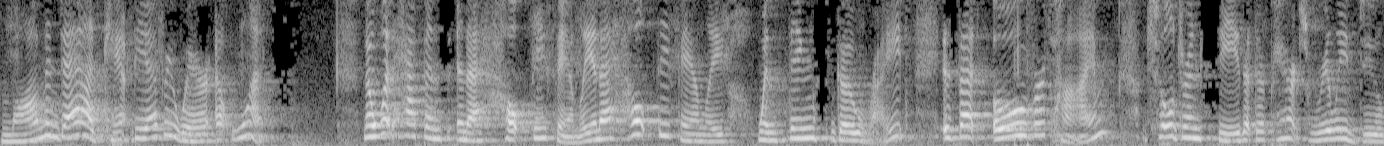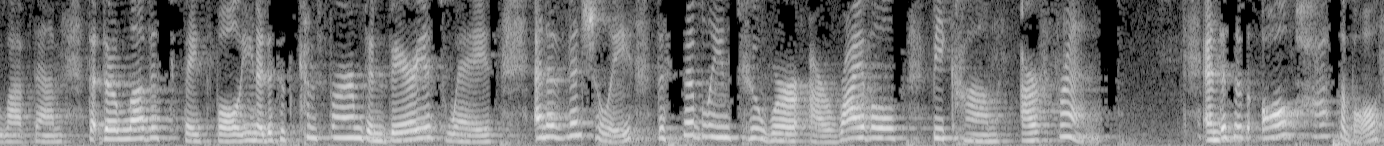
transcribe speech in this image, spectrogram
Mom and dad can't be everywhere at once. Now, what happens in a healthy family? In a healthy family, when things go right, is that over time, children see that their parents really do love them, that their love is faithful. You know, this is confirmed in various ways. And eventually, the siblings who were our rivals become our friends. And this is all possible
